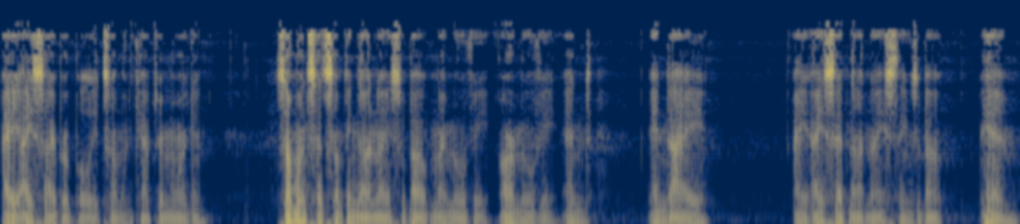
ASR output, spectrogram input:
I, I cyberbullied someone, Captain Morgan. Someone said something not nice about my movie, our movie, and and I, I, I said not nice things about him.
